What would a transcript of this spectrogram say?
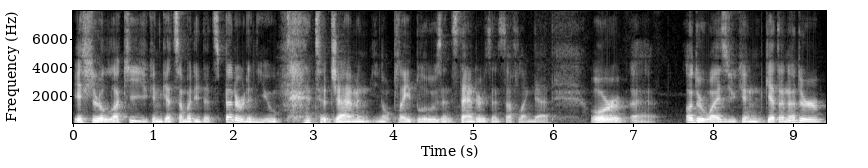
If you're lucky, you can get somebody that's better than you to jam and you know play blues and standards and stuff like that. Or uh, otherwise, you can get another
